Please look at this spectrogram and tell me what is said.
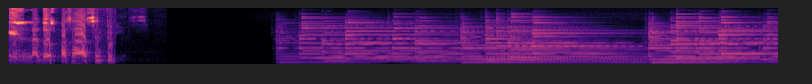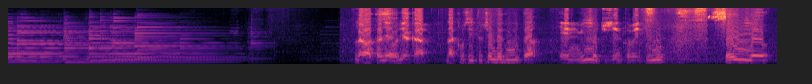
en las dos pasadas centurias. La batalla de Boyacá. La constitución de Cúcuta en 1821 se dividió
